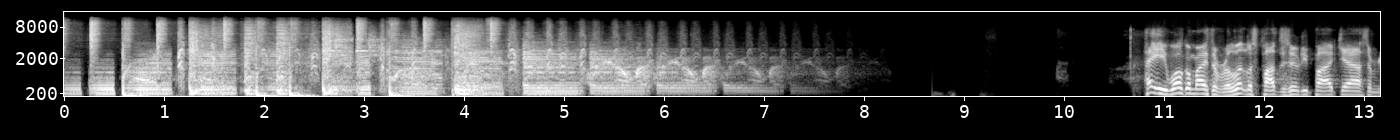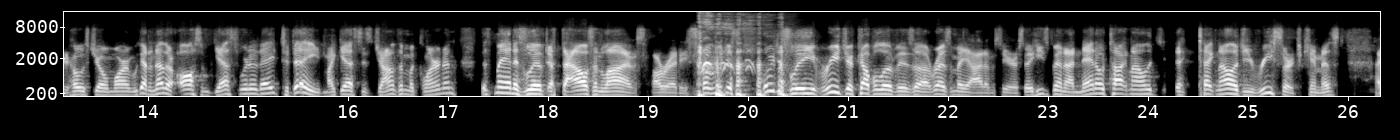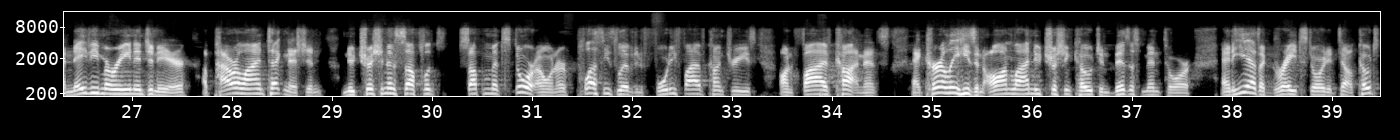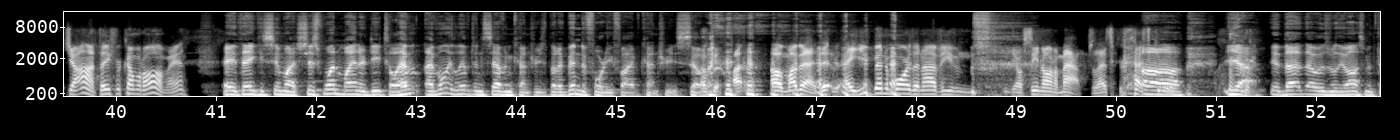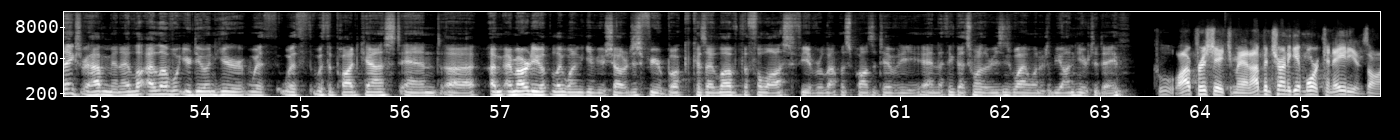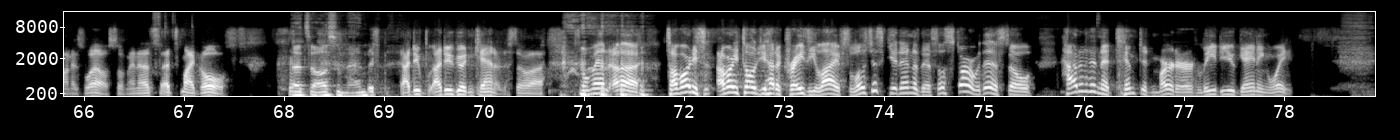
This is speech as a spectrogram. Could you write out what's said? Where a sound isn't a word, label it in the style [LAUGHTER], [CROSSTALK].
Bye. Hey, welcome back to the Relentless Positivity Podcast. I'm your host, Joe Martin. We got another awesome guest for today. Today, my guest is Jonathan McClernand. This man has lived a thousand lives already. So let me just, [LAUGHS] let me just leave, read you a couple of his uh, resume items here. So he's been a nanotechnology technology research chemist, a Navy Marine engineer, a power line technician, nutrition and supplement, supplement store owner. Plus, he's lived in 45 countries on five continents. And currently, he's an online nutrition coach and business mentor. And he has a great story to tell. Coach John, thanks for coming on, man. Hey, thank you so much. Just one minor detail. I haven't I've only lived in seven countries, but I've been to 45 countries. So okay. I, [LAUGHS] oh, my bad. Hey, you've been to more than I've even you know seen on a map. So that's, [LAUGHS] that's uh, cool. yeah, that that was really awesome. And thanks for having me. And I, lo- I love what you're doing here with with with the podcast. And uh, I'm I'm already like wanting to give you a shout out just for your book because I love the philosophy of relentless positivity, and I think that's one of the reasons why I wanted to be on here today. Cool. Well, I appreciate you, man. I've been trying to get more Canadians on as well. So, man, that's that's my goal. That's awesome, man. I do I do good in Canada. So, uh, so man, uh, so I've already I've already told you had a crazy life. So let's just get into this. Let's start with this. So, how did an attempted murder lead to you gaining weight?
